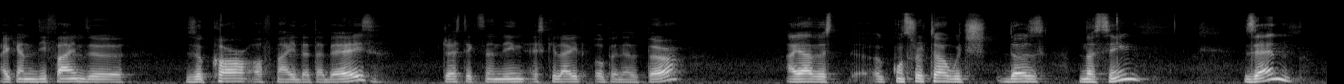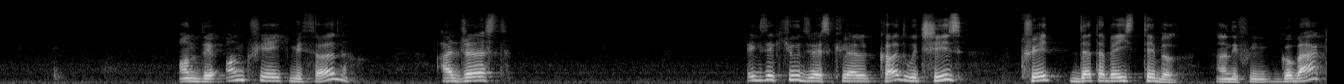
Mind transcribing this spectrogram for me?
I can define the, the core of my database, just extending SQLite OpenHelper. I have a, a constructor which does nothing. Then, on the onCreate method, I just execute the SQL code, which is create database table. And if we go back,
